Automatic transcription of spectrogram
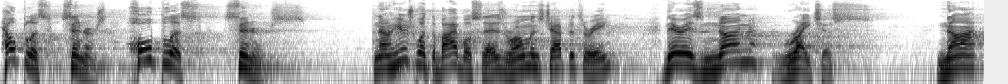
helpless sinners, hopeless sinners. Now, here's what the Bible says Romans chapter 3 there is none righteous, not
